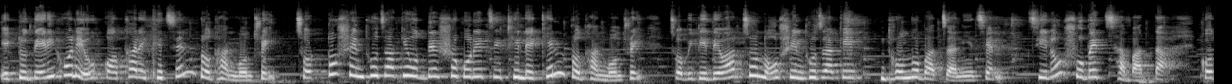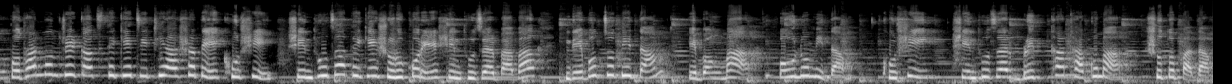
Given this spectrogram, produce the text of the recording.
একটু দেরি হলেও কথা রেখেছেন প্রধানমন্ত্রী ছোট্ট সিন্ধুজাকে উদ্দেশ্য করে চিঠি লেখেন প্রধানমন্ত্রী। ছবিটি দেওয়ার জন্য সিন্ধুজাকে ধন্যবাদ জানিয়েছেন। ছিল শুভেচ্ছা বার্তা। খোদ প্রধানমন্ত্রীর কাছ থেকে চিঠি আসাতে খুশি সিন্ধুজা থেকে শুরু করে সিন্ধুজার বাবা, দেবজ্যোতি দাম এবং মা পৌলমী দাম। খুশি সিন্ধুজার বৃদ্ধা ঠাকুমা সুতপা দাম।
